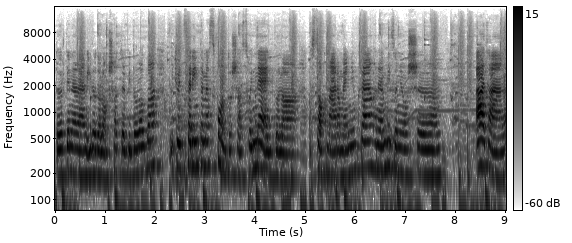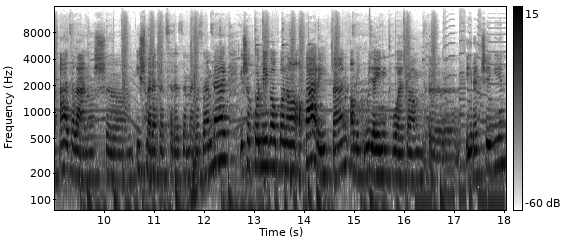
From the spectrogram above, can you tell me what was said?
történelem, irodalom, stb. dologban, úgyhogy szerintem ez fontos az, hogy ne egyből a, a szakmára menjünk rá, hanem bizonyos általán, általános uh, ismeretet szerezzen meg az ember, és akkor még abban a, a pár évben, amikor ugye én itt voltam uh, érettségén,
